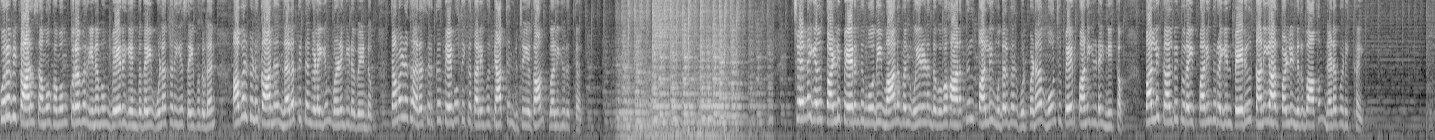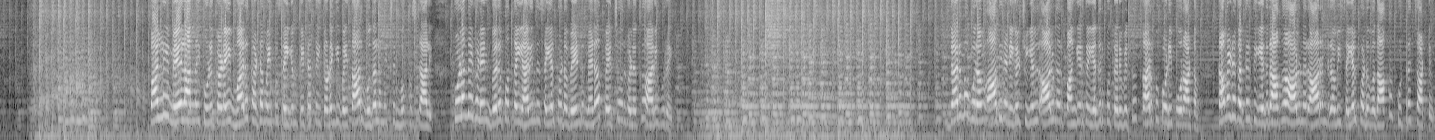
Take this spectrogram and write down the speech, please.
குறவிக்கார சமூகமும் குறவர் இனமும் வேறு என்பதை உலகறிய செய்வதுடன் அவர்களுக்கான நலத்திட்டங்களையும் வழங்கிட வேண்டும். தமிழக அரசிற்கு தேமுதிக தலைவர் கேப்டன் விஜயகாந்த் வலியுறுத்தல். சென்னையில் பள்ளி பேருந்து மோதி மாணவன் உயிரிழந்த விவகாரத்தில் பள்ளி முதல்வர் உட்பட மூன்று பேர் பணியிடை நீக்கம். பள்ளி கல்வித்துறை பரிந்துரையின் பேரில் தனியார் பள்ளி நிர்வாகம் நடவடிக்கை. பள்ளி மேலாண்மை குழுக்களை மறுகட்டமைப்பு செய்யும் திட்டத்தை தொடங்கி வைத்தார் முதலமைச்சர் மு ஸ்டாலின். குழந்தைகளின் விருப்பத்தை அறிந்து செயல்பட வேண்டும் என பெற்றோர்களுக்கு அறிவுரை. தருமபுரம் ஆதின நிகழ்ச்சியில் ஆளுநர் பங்கேற்க எதிர்ப்பு தெரிவித்து கருப்பு கொடி போராட்டம். தமிழகத்திற்கு எதிராக ஆளுநர் ஆர் என் ரவி செயல்படுவதாக குற்றச்சாட்டு.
